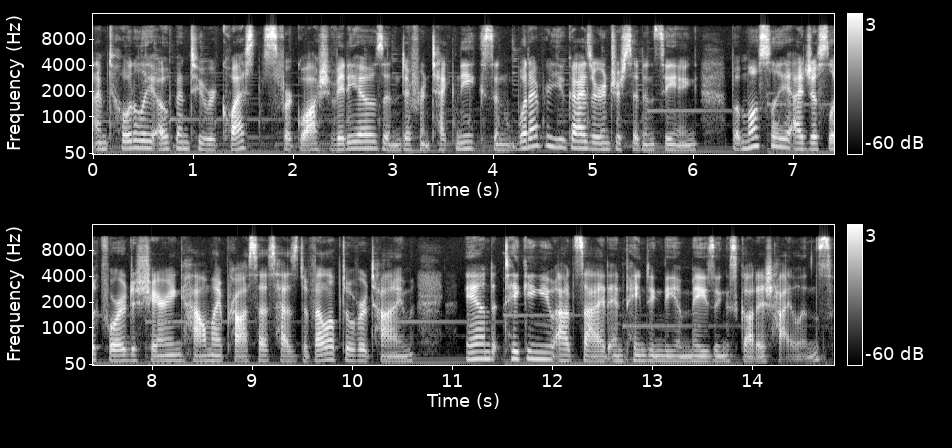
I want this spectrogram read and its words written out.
I'm totally open to requests for gouache videos and different techniques and whatever you guys are interested in seeing, but mostly I just look forward to sharing how my process has developed over time and taking you outside and painting the amazing Scottish Highlands.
